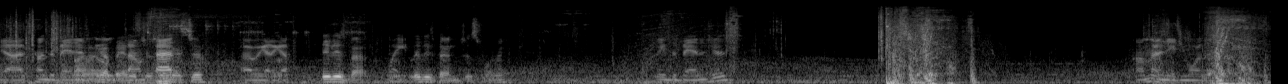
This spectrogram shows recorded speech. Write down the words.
Yeah, I have tons of I bandages. got Ooh, bounce bandages right here pads. too. Alright, we gotta go. Leave these band Wait. leave these bandages for me. Leave the bandages. I'm gonna need more than that.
